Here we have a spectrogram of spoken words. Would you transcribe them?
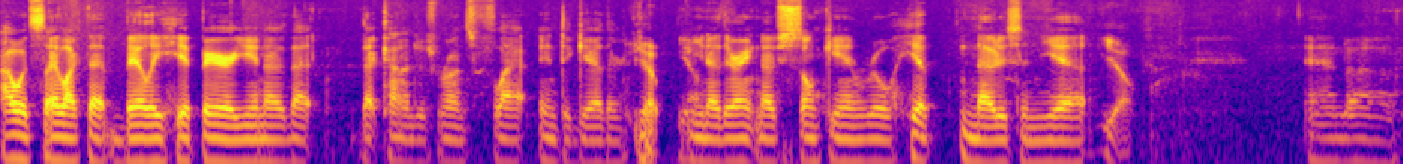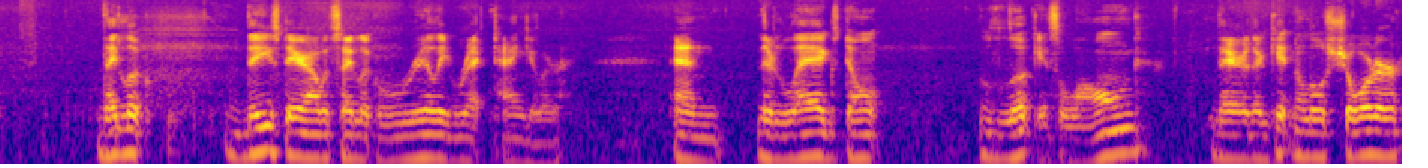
I would say like that belly hip area, you know, that that kind of just runs flat in together. Yep. Yep. You know, there ain't no sunk in real hip noticing yet. Yep. and uh, they look these deer I would say look really rectangular, and their legs don't look as long. They're they're getting a little shorter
